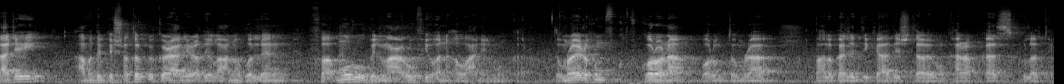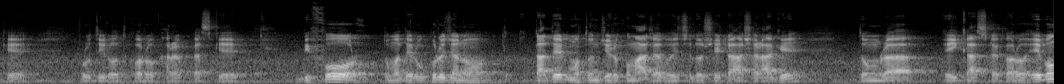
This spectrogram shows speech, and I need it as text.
কাজেই আমাদেরকে সতর্ক করে আলী রাদিউল্লাহ আনু বললেন মুরু বিল মারুফ ইওয়ান হাওয়া আনিল মুনকার। তোমরা এরকম করো না, বরং তোমরা ভালো কাজের দিকে আদেশ দাও এবং খারাপ কাজগুলো থেকে প্রতিরোধ করো, খারাপ কাজকে। বিফোর তোমাদের উপরে যেন তাদের মতন যেরকম আজাব হয়েছিল সেটা আসার আগে তোমরা এই কাজটা করো। এবং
